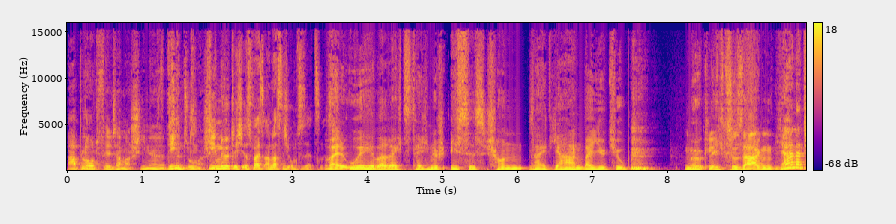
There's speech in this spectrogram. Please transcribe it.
Upload-Filtermaschine, Die, die, Zensurmaschine. die nötig ist, weil es anders nicht umzusetzen ist. Weil urheberrechtstechnisch ist es schon seit Jahren bei YouTube möglich zu sagen, Ja, natürlich.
